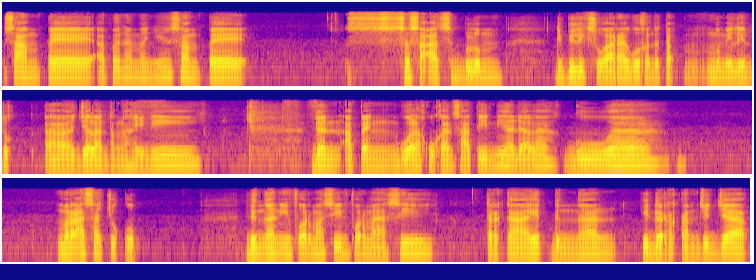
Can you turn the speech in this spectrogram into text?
sampai apa namanya sampai sesaat sebelum di bilik suara gue akan tetap memilih untuk uh, jalan tengah ini. Dan apa yang gue lakukan saat ini adalah gue merasa cukup dengan informasi-informasi terkait dengan ide rekam jejak.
